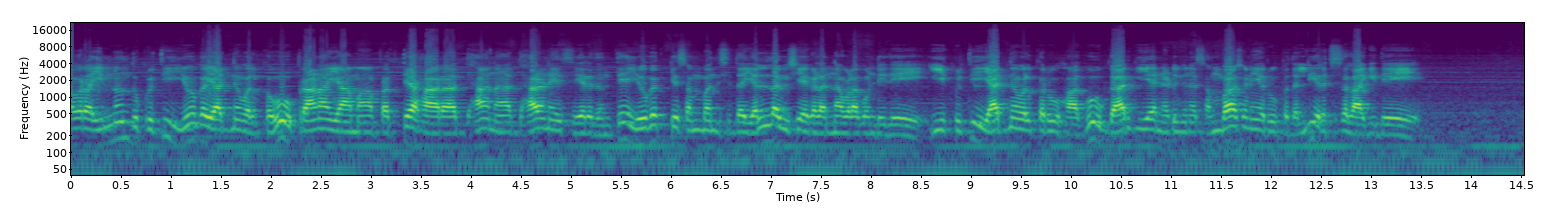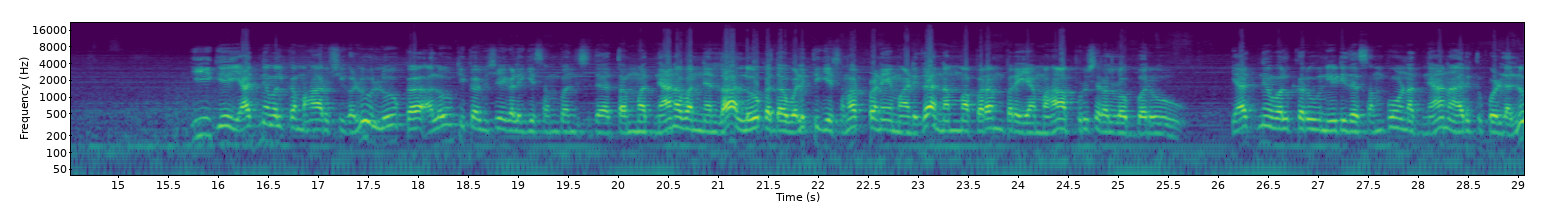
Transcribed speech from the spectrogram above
ಅವರ ಇನ್ನೊಂದು ಕೃತಿ ಯೋಗ ಯಾಜ್ಞವಲ್ಕವು ಪ್ರಾಣಾಯಾಮ, ಪ್ರತ್ಯಾಹಾರ, ಧ್ಯಾನ, ಧಾರಣೆ ಸೇರಿದಂತೆ ಯೋಗಕ್ಕೆ ಸಂಬಂಧಿಸಿದ ಎಲ್ಲ ವಿಷಯಗಳನ್ನು ಒಳಗೊಂಡಿದೆ. ಈ ಕೃತಿ ಯಾಜ್ಞವಲ್ಕರು ಹಾಗೂ ಗಾರ್ಗಿಯ ನಡುವಿನ ಸಂಭಾಷಣೆಯ ರೂಪದಲ್ಲಿ ರಚಿಸಲಾಗಿದೆ. ಹೀಗೆ ಯಾಜ್ಞವಲ್ಕ ಮಹರ್ಷಿಗಳು ಲೋಕ ಅಲೌಕಿಕ ವಿಷಯಗಳಿಗೆ ಸಂಬಂಧಿಸಿದ ತಮ್ಮ ಜ್ಞಾನವನ್ನೆಲ್ಲ ಲೋಕದ ಒಳಿತಿಗೆ ಸಮರ್ಪಣೆ ಮಾಡಿದ ನಮ್ಮ ಪರಂಪರೆಯ ಮಹಾಪುರುಷರಲ್ಲೊಬ್ಬರು. ಯಾಜ್ಞವಲ್ಕರು ನೀಡಿದ ಸಂಪೂರ್ಣ ಜ್ಞಾನ ಅರಿತುಕೊಳ್ಳಲು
